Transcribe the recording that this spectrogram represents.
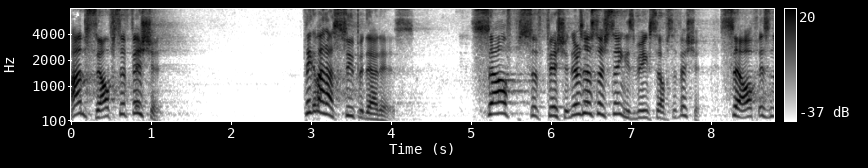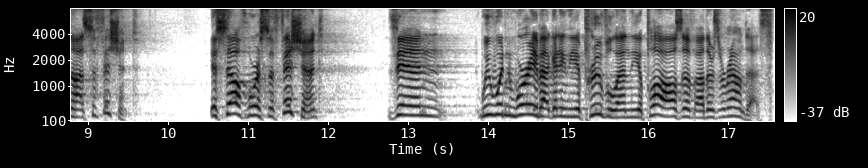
I'm self sufficient. Think about how stupid that is. Self sufficient. There's no such thing as being self sufficient. Self is not sufficient. If self were sufficient, then we wouldn't worry about getting the approval and the applause of others around us.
